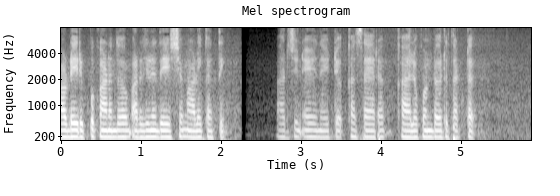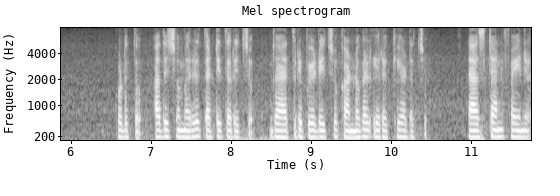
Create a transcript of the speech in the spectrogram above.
അവിടെ ഇരുപ്പ് കാണുന്നതും അർജുന ദേഷ്യം ആളിക്കത്തി. കത്തി അർജുൻ എഴുന്നേറ്റ് കസേര കാലുകൊണ്ട് ഒരു തട്ട് കൊടുത്തു. അത് ചുമരിൽ തട്ടിത്തെറിച്ചു. ഗായത്രി പേടിച്ചു കണ്ണുകൾ ഇറക്കി അടച്ചു. ലാസ്റ്റ് ആൻഡ് ഫൈനൽ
